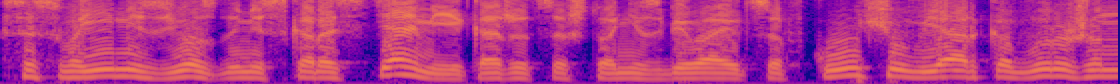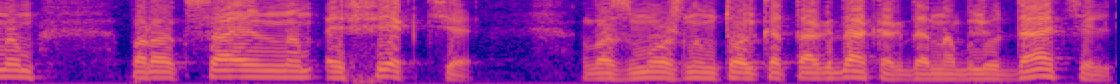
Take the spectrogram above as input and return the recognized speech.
со своими звездными скоростями, и кажется, что они сбиваются в кучу в ярко выраженном пароксальном эффекте, возможном только тогда, когда наблюдатель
